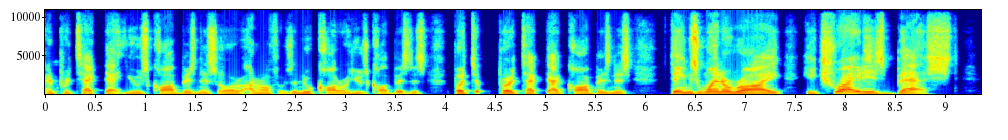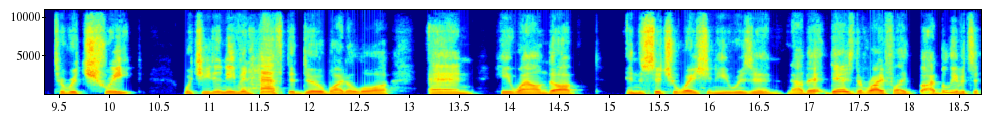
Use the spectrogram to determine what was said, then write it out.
and protect that used car business, or I don't know if it was a new car or used car business, but to protect that car business. Things went awry. He tried his best to retreat, which he didn't even have to do by the law. And he wound up in the situation he was in. Now, there, there's the rifle. I, I believe it's a,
